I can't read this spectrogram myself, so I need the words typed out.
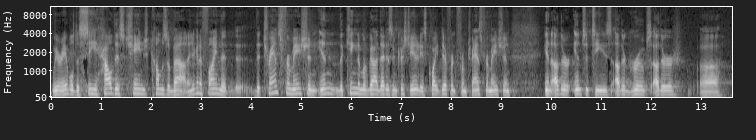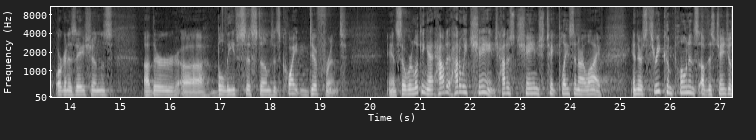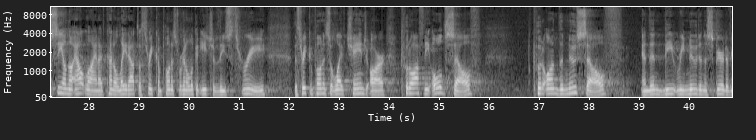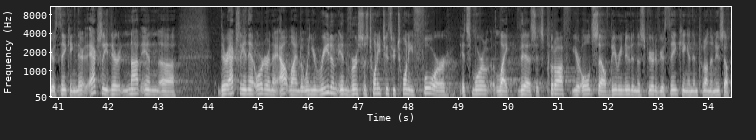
we are able to see how this change comes about. And you're going to find that uh, the transformation in the kingdom of God, that is in Christianity, is quite different from transformation in other entities, other groups, other uh, organizations, other uh, belief systems. It's quite different. And so we're looking at how do, how do we change? How does change take place in our life? And there's three components of this change. You'll see on the outline, I've kind of laid out the three components. We're going to look at each of these three. The three components of life change are put off the old self, put on the new self, and then be renewed in the spirit of your thinking. They're actually they're not in uh, they're actually in that order in the outline, but when you read them in verses 22 through 24, it's more like this. It's put off your old self, be renewed in the spirit of your thinking, and then put on the new self.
